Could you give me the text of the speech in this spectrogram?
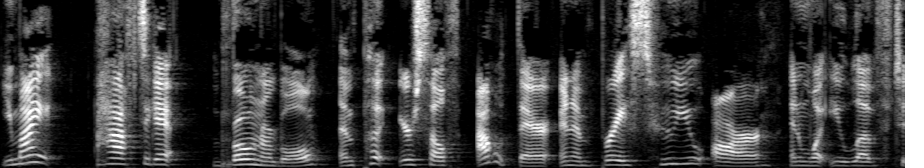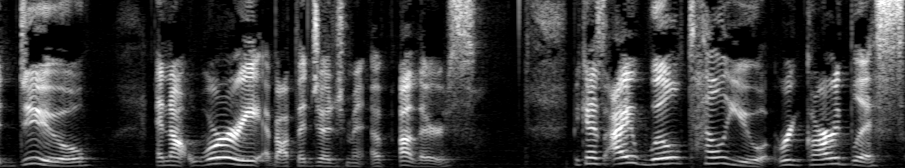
You might have to get vulnerable and put yourself out there and embrace who you are and what you love to do and not worry about the judgment of others. Because I will tell you, regardless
